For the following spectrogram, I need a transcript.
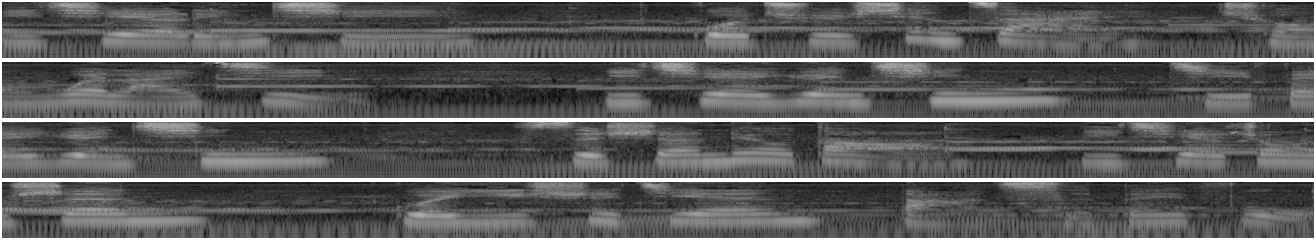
一切灵奇，过去、现在、穷未来际，一切愿亲即非愿亲，四生六道，一切众生，皈依世间大慈悲父。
